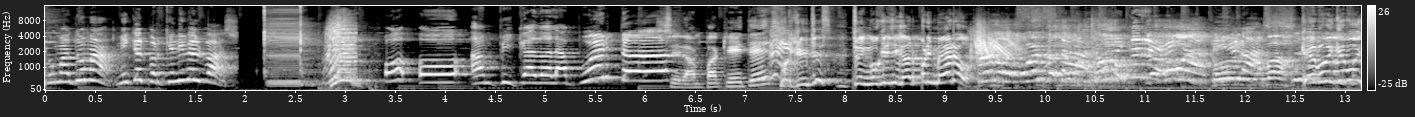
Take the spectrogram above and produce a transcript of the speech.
Toma, toma. Miquel, ¿por qué nivel vas? Oh, oh, han picado a la puerta. ¿Se dan paquetes? ¡Paquetes! ¡Tengo que llegar primero! ¡Que voy, que voy!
